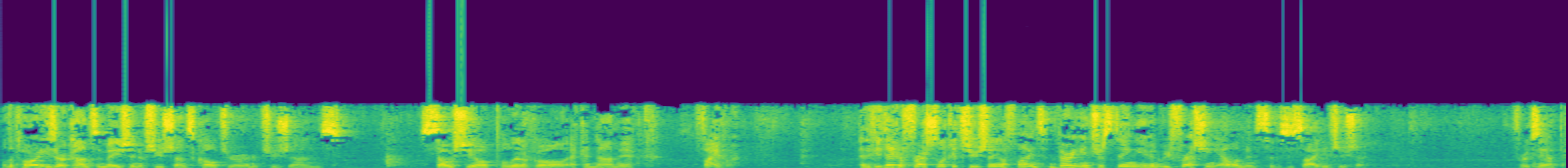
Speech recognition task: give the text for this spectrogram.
Well, the parties are a consummation of Shushan's culture and of Shushan's socio-political, economic fiber. And if you take a fresh look at Shushan, you'll find some very interesting, even refreshing elements to the society of Shushan. For example,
